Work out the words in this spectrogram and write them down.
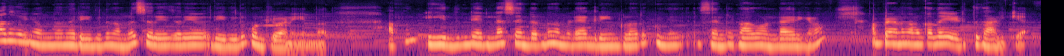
അത് കഴിഞ്ഞ് ഒന്നെന്ന രീതിയിൽ നമ്മൾ ചെറിയ ചെറിയ രീതിയിൽ കൊണ്ടുവരികയാണ് ചെയ്യുന്നത്. അപ്പം ഈ ഇതിന്റെ എല്ലാ സെന്ററിനും നമ്മുടെ ആ ഗ്രീൻ കളർ കുഞ്ഞ് സെന്റർ ഭാഗം ഉണ്ടായിരിക്കണം. അപ്പോഴാണ് നമുക്കത് എടുത്ത് കാണിക്കുക.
